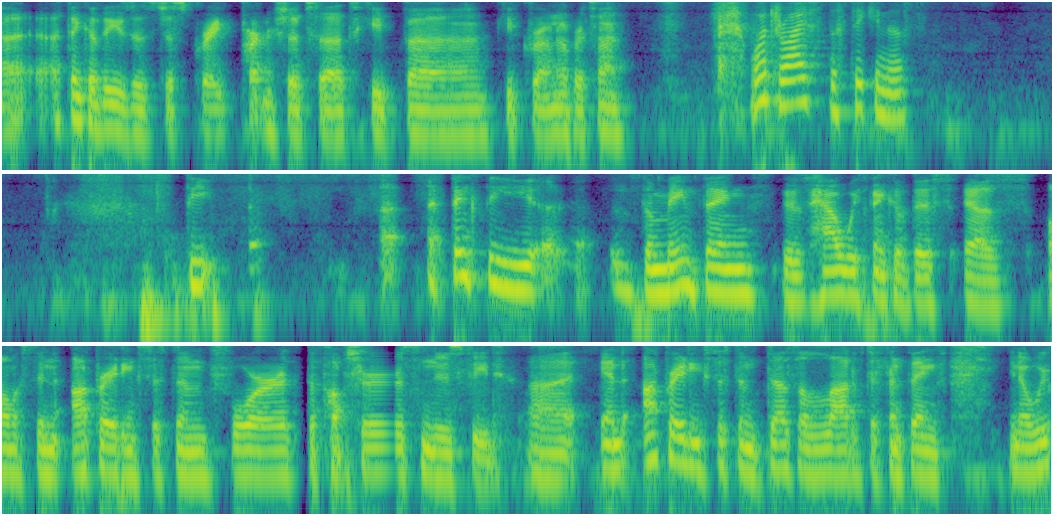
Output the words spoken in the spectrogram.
I think of these as just great partnerships uh, to keep uh, keep growing over time. What drives the stickiness? The I think the uh, the main thing is how we think of this as almost an operating system for the publisher's newsfeed. Uh, and operating system does a lot of different things. You know, we,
